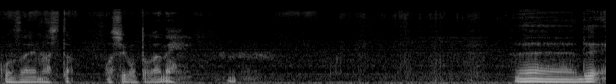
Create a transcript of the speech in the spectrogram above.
ございました。お仕事がね、えーで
